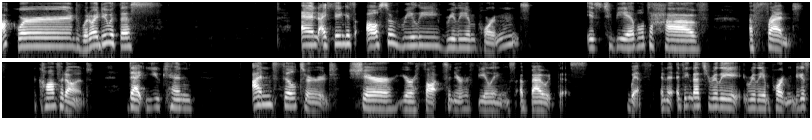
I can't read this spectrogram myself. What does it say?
awkward. What do i do with this? And i think it's also really really important is to be able to have a friend a confidant that you can unfiltered share your thoughts and your feelings about this with. And I think that's really, really important because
